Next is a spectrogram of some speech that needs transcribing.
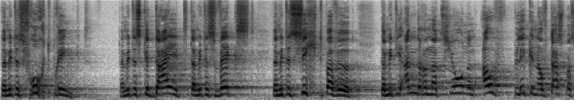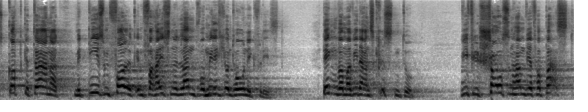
damit es Frucht bringt, damit es gedeiht, damit es wächst, damit es sichtbar wird, damit die anderen Nationen aufblicken auf das, was Gott getan hat mit diesem Volk im verheißenen Land, wo Milch und Honig fließt. Denken wir mal wieder ans Christentum. Wie viele Chancen haben wir verpasst?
